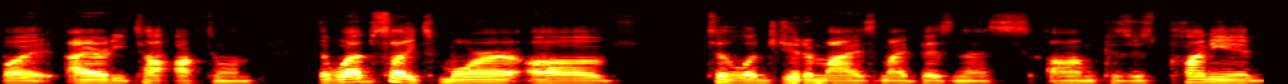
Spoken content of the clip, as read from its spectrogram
but I already talked to them. The website's more of to legitimize my business um because there's plenty of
